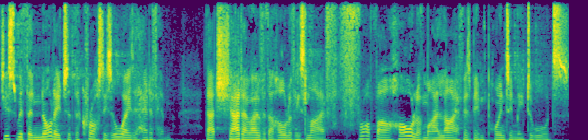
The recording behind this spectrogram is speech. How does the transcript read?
just with the knowledge that the cross is always ahead of him? that shadow over the whole of his life, for the whole of my life, has been pointing me towards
